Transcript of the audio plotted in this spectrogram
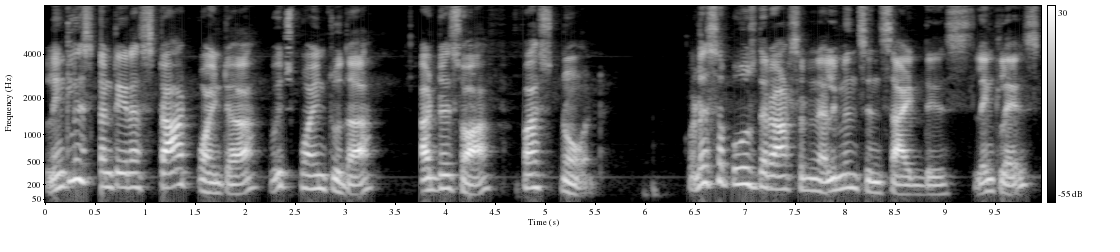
Linked list contain a start pointer which point to the address of first node. Let us suppose there are certain elements inside this linked list.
